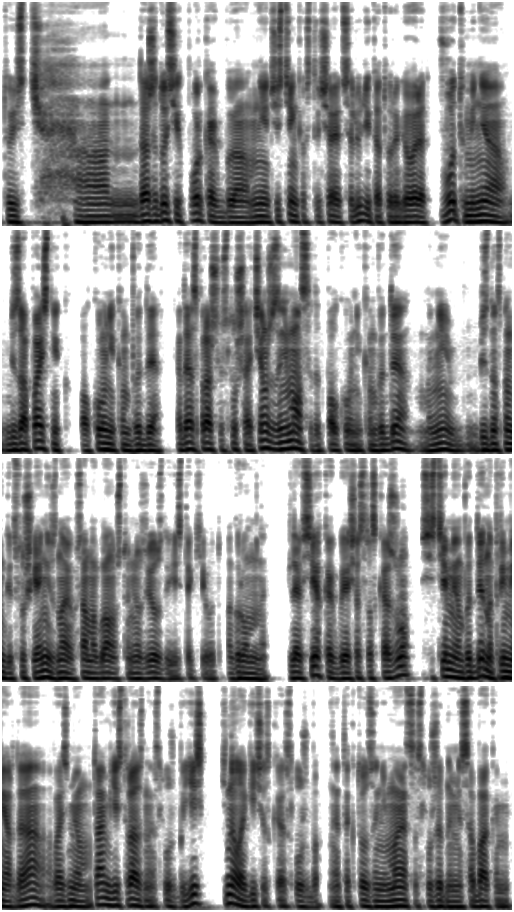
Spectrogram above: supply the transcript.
То есть а, даже до сих пор как бы мне частенько встречаются люди, которые говорят, вот у меня безопасник, полковник МВД. Когда я спрашиваю, слушай, а чем же занимался этот полковник МВД? Мне бизнесмен говорит, слушай, я не знаю. Самое главное, что у него звезды есть такие вот огромные для всех, как бы я сейчас расскажу. В системе МВД, например, да, возьмем, там есть разные службы. Есть кинологическая служба. Это кто занимается служебными собаками.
